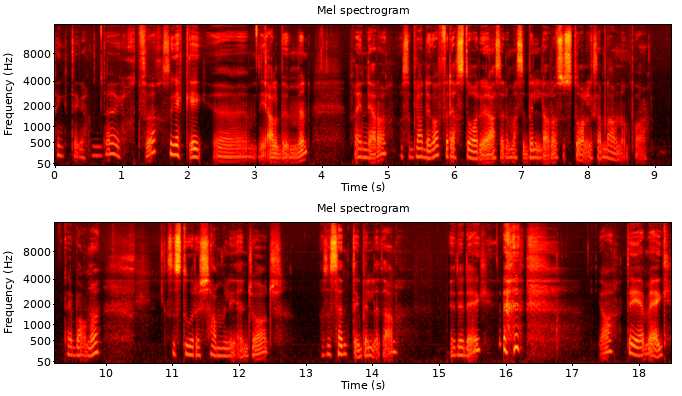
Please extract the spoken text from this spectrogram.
tenkte jeg, det har jeg hørt før. Så gikk jeg eh, i albumet min fra India, da, og så bladde jeg opp, for der står det jo altså det er masse bilder, og så står det liksom navnene på de barna. Så sto det Shamli and George, og så sendte jeg bildet til han. Er det deg? ja, det er meg.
